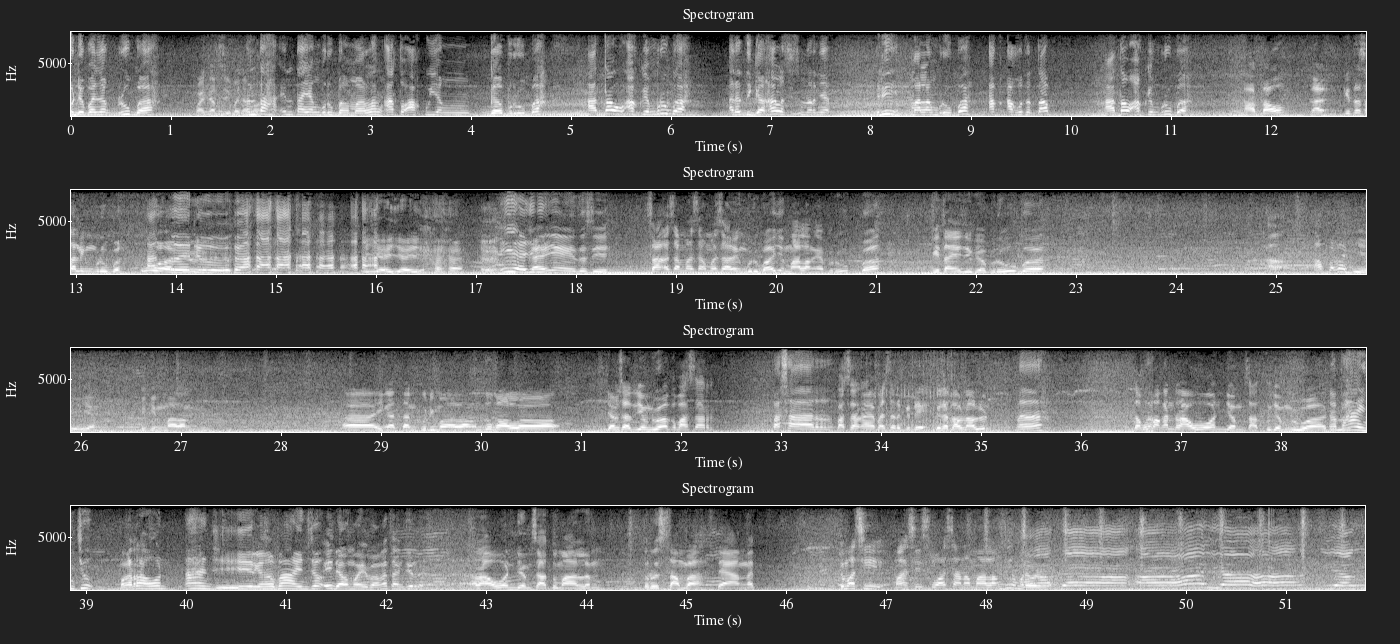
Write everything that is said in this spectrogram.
udah banyak berubah. Banyak sih banyak. Entah entah yang berubah Malang atau aku yang gak berubah atau aku yang berubah. Ada tiga hal sih sebenarnya. Jadi Malang berubah, aku, aku tetap atau aku yang berubah. Atau kita saling berubah. Aduh. iya iya iya. iya jadi Kayaknya itu sih. Sa- Sama-sama saling berubah aja. Malangnya berubah, kitanya juga berubah. A- apa lagi yang bikin Malang Eh, ingatanku di Malang tuh kalau jam 1 jam 2 ke pasar pasar. pasar kayak pasar gede dekat alun-alun Nah, Terus aku makan rawon jam 1 jam 2 dulu. ngapain, Cuk? makan rawon Anjir, ngapain, Cuk? Eh damai banget anjir. Rawon jam 1 malam, terus tambah teh hangat. Itu masih masih suasana Malang sih. Ada ayah yang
